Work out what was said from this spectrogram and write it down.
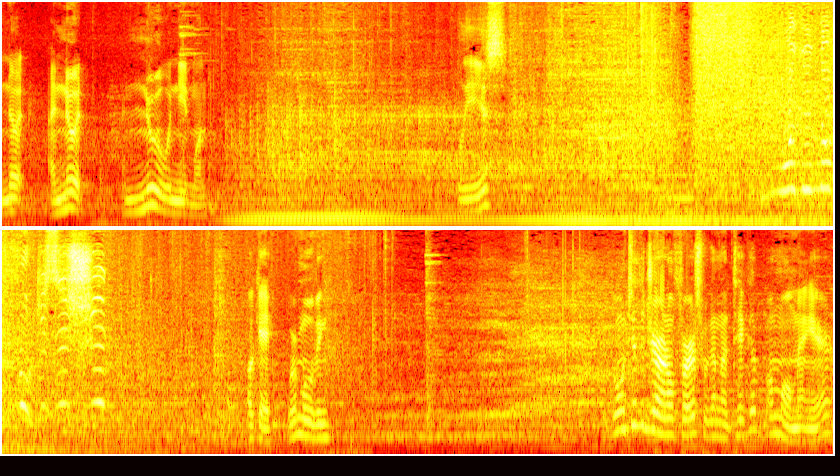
Knew it. I knew it. I knew it would need one. Please. What in the fuck is this shit? Okay, we're moving. Going to the journal first. We're gonna take a, a moment here.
